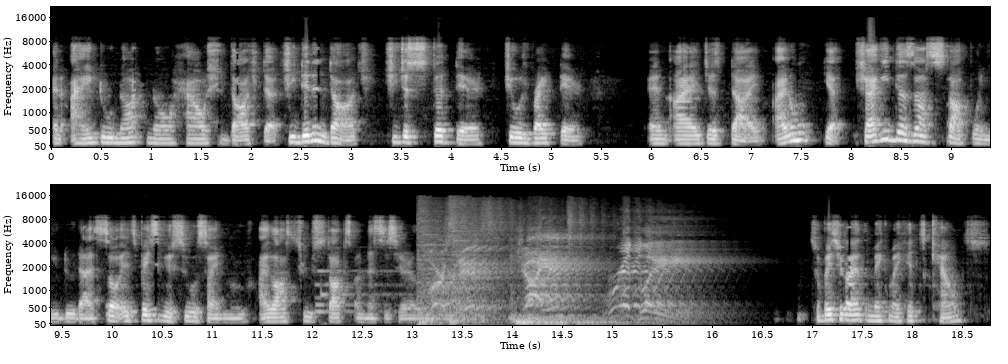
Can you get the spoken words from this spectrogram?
and I do not know how she dodged that. She didn't dodge. She just stood there. She was right there. And I just died. I don't yeah, Shaggy does not stop when you do that, so it's basically a suicide move. I lost two stocks unnecessarily. Versus Giant Ridley. So basically I had to make my hits count,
